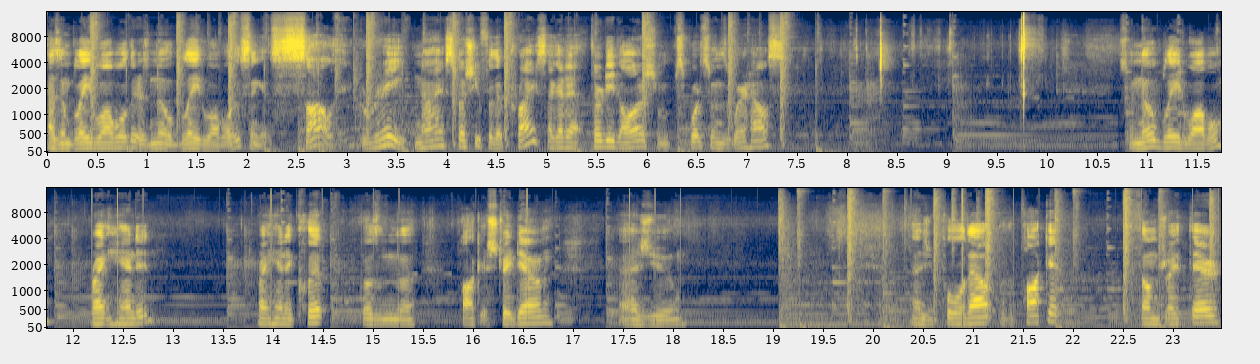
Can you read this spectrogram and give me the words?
As in blade wobble, there's no blade wobble. This thing is solid, great knife, especially for the price. I got it at $30 from Sportsman's Warehouse. So no blade wobble, right-handed, right-handed clip, goes in the pocket straight down as you as you pull it out of the pocket. Thumb's right there,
